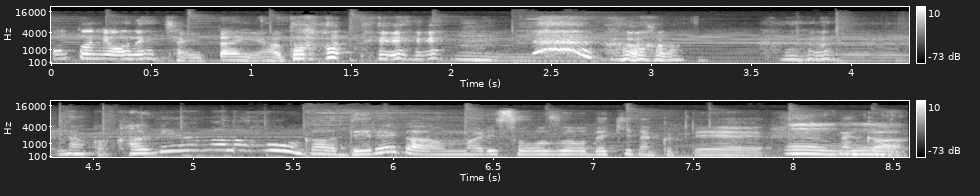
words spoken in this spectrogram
本当にお姉ちゃんいたんやと思って。うん、なんか影山の方がデレがあんまり想像できなくて、うんうん、なんか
